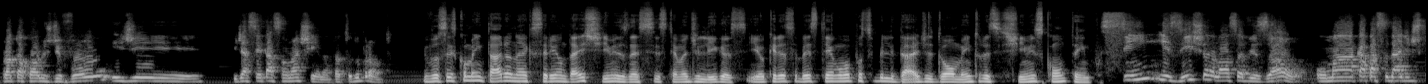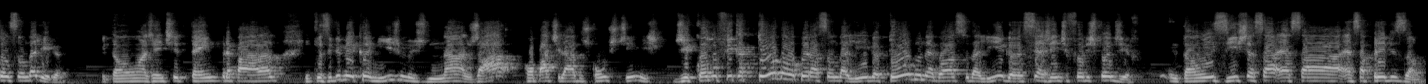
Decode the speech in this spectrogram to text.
protocolos de voo e de, e de aceitação na China. Está tudo pronto. E vocês comentaram, né, que seriam 10 times nesse sistema de ligas, e eu queria saber se tem alguma possibilidade do aumento desses times com o tempo. Sim, existe na nossa visão uma capacidade de expansão da liga. Então a gente tem preparado, inclusive, mecanismos na, já compartilhados com os times de como fica toda a operação da liga, todo o negócio da liga, se a gente for expandir. Então existe essa, essa, essa previsão,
